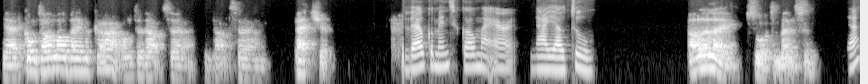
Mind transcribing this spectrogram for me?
ja, het komt allemaal bij elkaar onder dat, dat petje. Welke mensen komen er naar jou toe? Allerlei soorten mensen. Ja?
